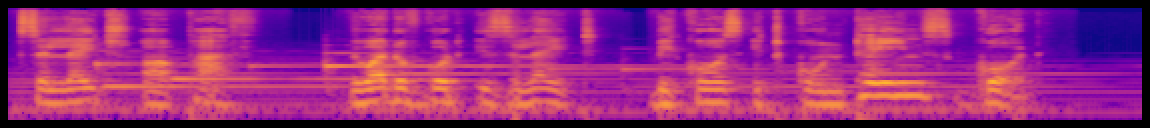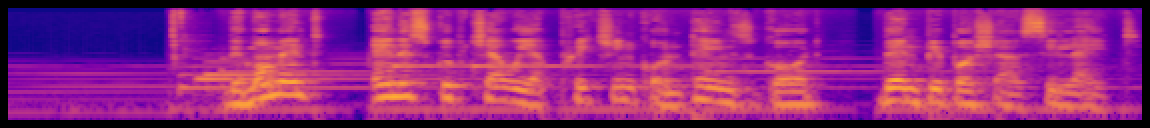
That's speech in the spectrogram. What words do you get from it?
it's a light to our path. The word of God is light because it contains God. The moment any scripture we are preaching contains God, then people shall see light.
